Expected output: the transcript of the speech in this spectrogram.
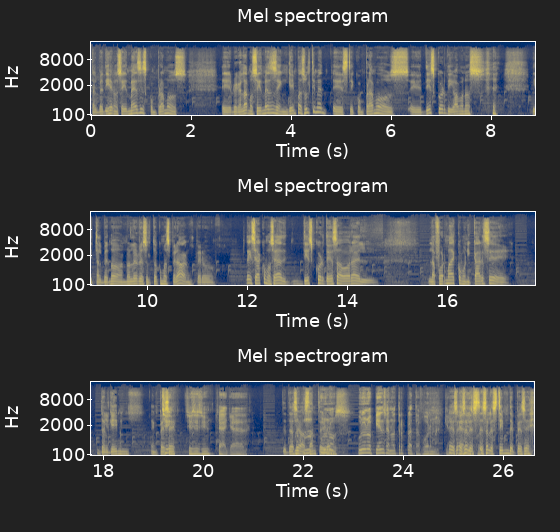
Tal vez dijeron seis meses, compramos eh, regalamos seis meses en Game Pass Ultimate, este, compramos eh, Discord y vámonos. y tal vez no, no le resultó como esperaban, pero sea como sea, Discord es ahora el, la forma de comunicarse del gaming en PC. Sí, sí, sí, O sea, ya. Desde hace bastante, uno, digamos. Uno no piensa en otra plataforma. es, el, es, el, Steam de PC.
